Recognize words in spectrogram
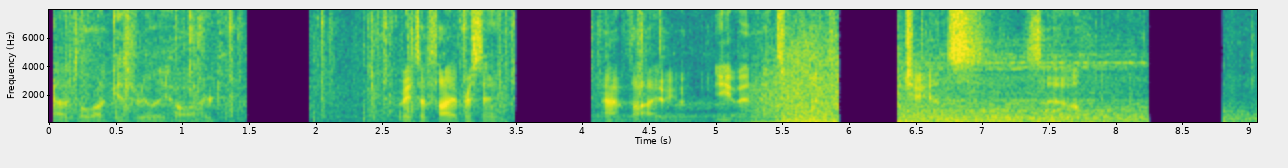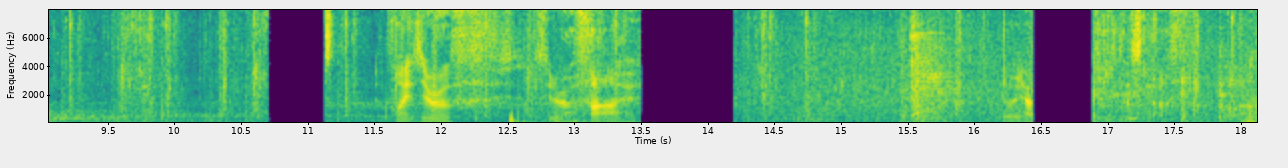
have, the luck is really hard. I mean, it's a 5%, not 5 even, it's 0.5 chance, so... 0.005. Really hard to get this stuff. Oh well.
